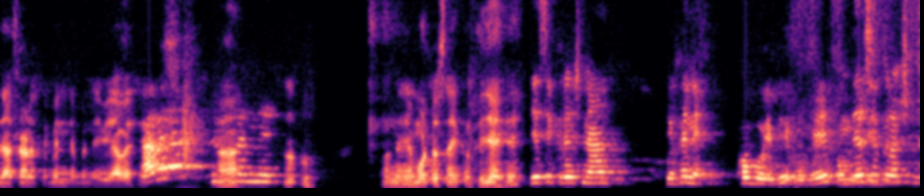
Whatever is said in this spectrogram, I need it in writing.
દાત્રાણ હરસી ને બને આવે છે. હા. અને મોટરસાયકલ થઈ જાય છે જય શ્રી કૃષ્ણ. જો હે ને ખોબો એ ભેગો હે જય શ્રી કૃષ્ણ.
